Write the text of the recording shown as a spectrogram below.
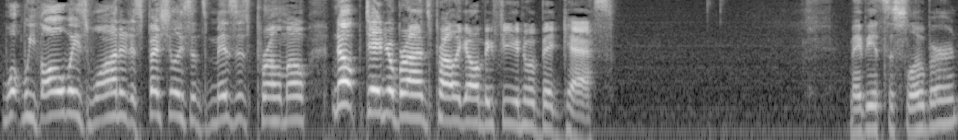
What we've always wanted, especially since Miz's promo. Nope, Daniel Bryan's probably gonna be feuding with Big Cass. Maybe it's a slow burn.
